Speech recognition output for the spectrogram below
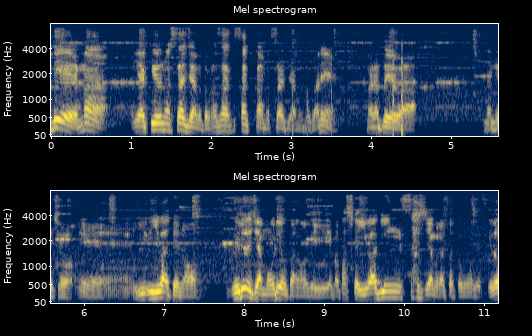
で、まあ、野球のスタジアムとかサッカーのスタジアムとかね、まあ、例えば、なんでしょう、えー、岩手のグルージャ盛岡ので言えば、確か岩銀スタジアムだったと思うんですけど、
